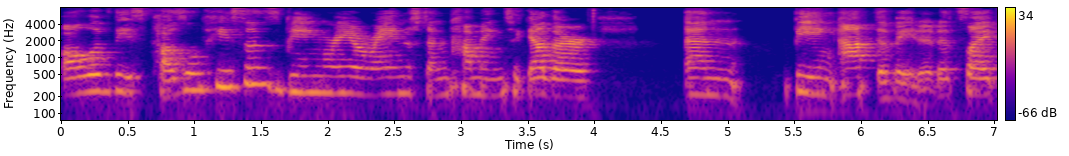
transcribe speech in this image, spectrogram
all of these puzzle pieces being rearranged and coming together and being activated. It's like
